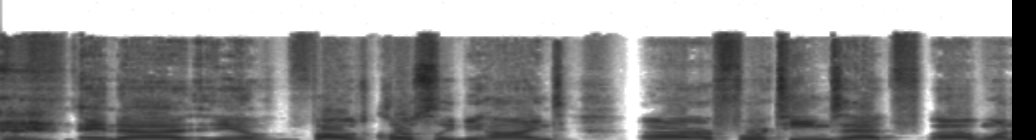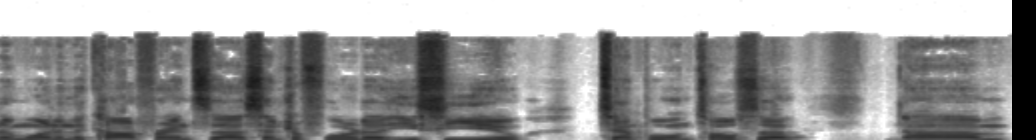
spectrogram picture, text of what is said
and uh, you know followed closely behind our four teams at one and one in the conference: Central Florida, ECU, Temple, and Tulsa. Um,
